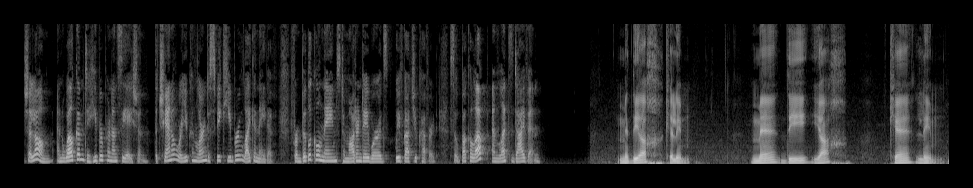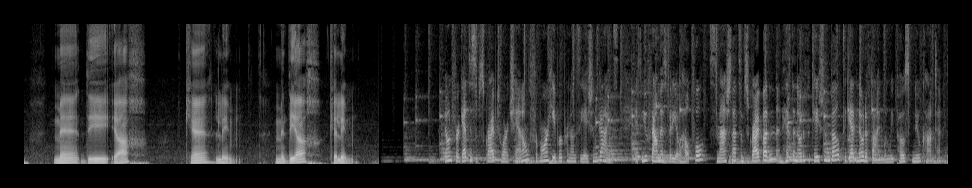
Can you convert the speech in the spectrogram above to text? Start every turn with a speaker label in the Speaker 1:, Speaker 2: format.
Speaker 1: Shalom, and welcome to Hebrew Pronunciation, the channel where you can learn to speak Hebrew like a native. From biblical names to modern day words, we've got you covered. So buckle up and let's dive in.
Speaker 2: Mediach kelim. Mediach kelim. Mediach kelim. Mediach kelim.
Speaker 1: Don't forget to subscribe to our channel for more Hebrew pronunciation guides. If you found this video helpful, smash that subscribe button and hit the notification bell to get notified when we post new content.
